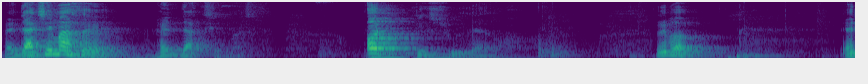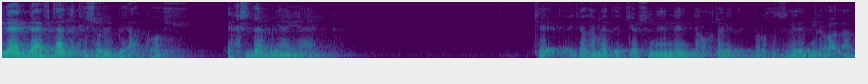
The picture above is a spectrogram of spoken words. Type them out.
Εντάξει είμαστε. Εντάξει είμαστε. Ό,τι σου λέω. Λοιπόν, 97 νίκες Ολυμπιακός, 61 η ΑΕΚ. Και για να είμαι δίκαιος είναι 98 γιατί την πρόθεση δεν την έβαλα.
